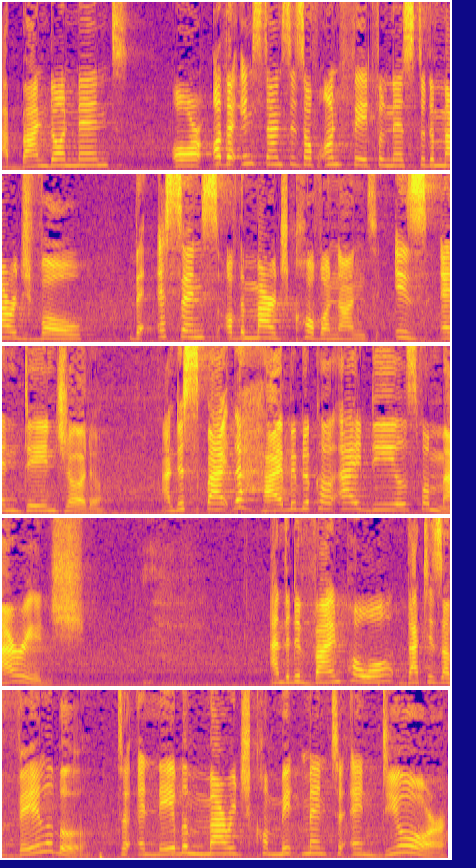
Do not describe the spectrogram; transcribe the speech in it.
abandonment, or other instances of unfaithfulness to the marriage vow, the essence of the marriage covenant is endangered. And despite the high biblical ideals for marriage and the divine power that is available to enable marriage commitment to endure,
